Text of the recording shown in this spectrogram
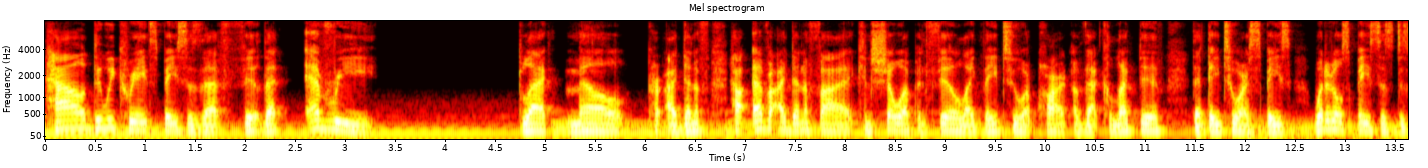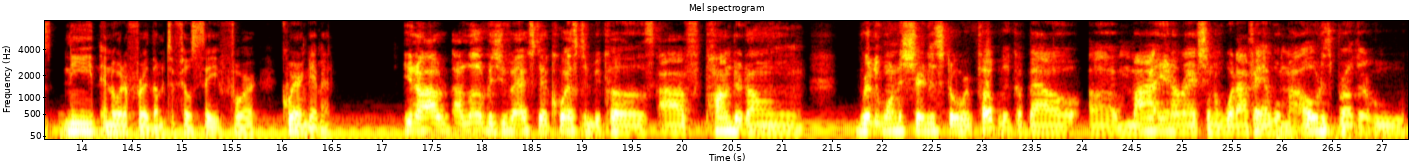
How do we create spaces that feel that every black male identif- however identified can show up and feel like they too are part of that collective that they too are space what do those spaces does need in order for them to feel safe for queer and gay men you know I, I love that you've asked that question because i've pondered on really want to share this story public about uh, my interaction and what I've had with my oldest brother, who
